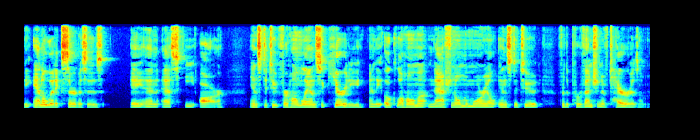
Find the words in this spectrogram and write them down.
the Analytic Services, ANSER, Institute for Homeland Security, and the Oklahoma National Memorial Institute for the prevention of terrorism.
